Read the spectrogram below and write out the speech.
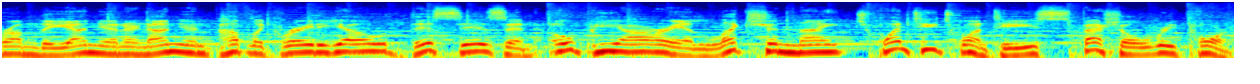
From the Onion and Onion Public Radio, this is an OPR Election Night 2020 special report.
